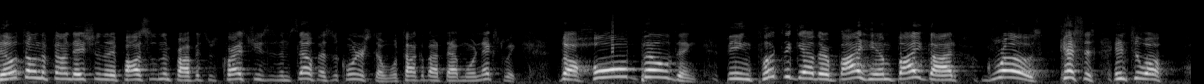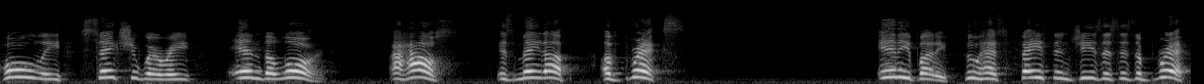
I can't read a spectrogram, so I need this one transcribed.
Built on the foundation of the apostles and prophets with Christ Jesus himself as the cornerstone. We'll talk about that more next week. The whole building being put together by him, by God, grows, catch this, into a holy sanctuary in the Lord. A house is made up of bricks. Anybody who has faith in Jesus is a brick.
